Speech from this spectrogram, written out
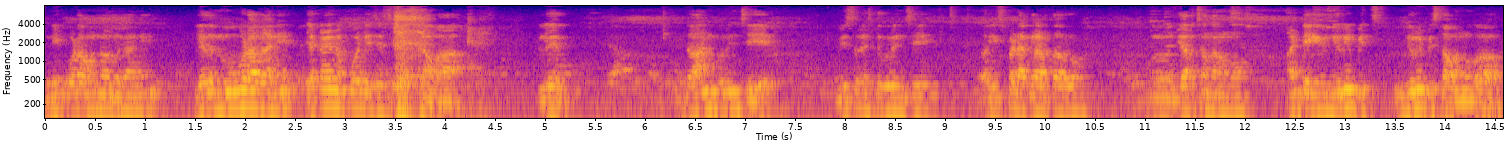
నీకు కూడా ఉన్నవాళ్ళు కానీ లేదా నువ్వు కూడా కానీ ఎక్కడైనా పోటీ చేసి వచ్చినావా? లేదు. దాని గురించి విశ్వనిస్తి గురించి ఇస్పెడాకులాడతారు ఎర్రచందనము అంటే ఇవి నిరూపి నిరూపిస్తావా నువ్వు?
